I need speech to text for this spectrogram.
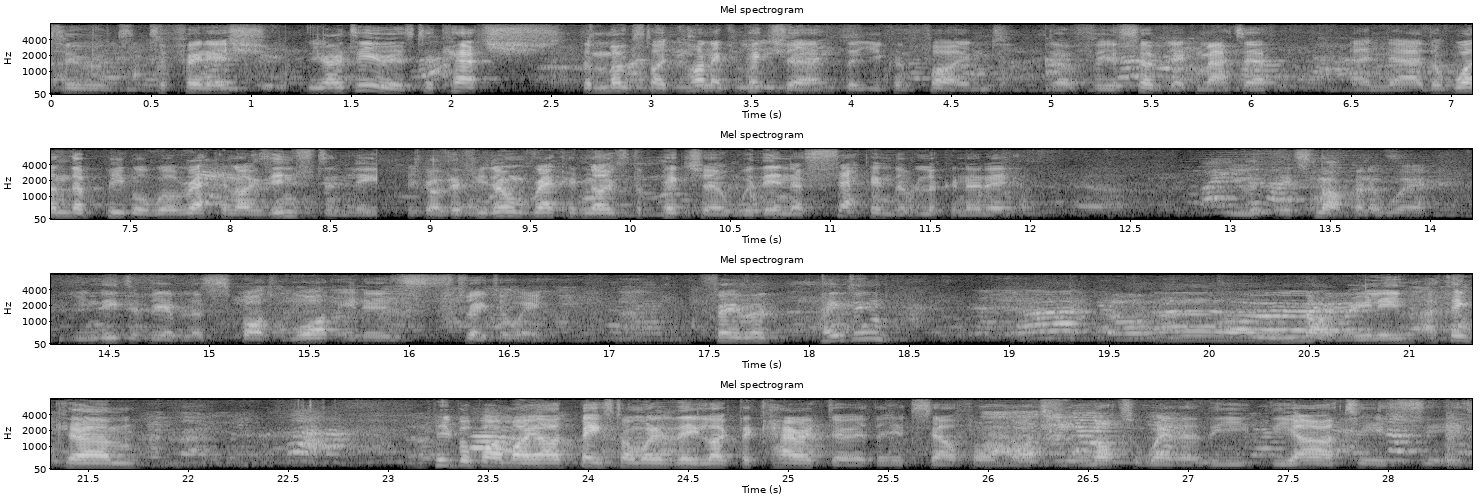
to, to finish. The idea is to catch the most iconic picture that you can find of your subject matter and uh, the one that people will recognize instantly because if you don't recognize the picture within a second of looking at it, you, it's not going to work. You need to be able to spot what it is straight away. Favorite painting? Uh, not really. I think um, people buy my art based on whether they like the character itself or not, not whether the, the art is, is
